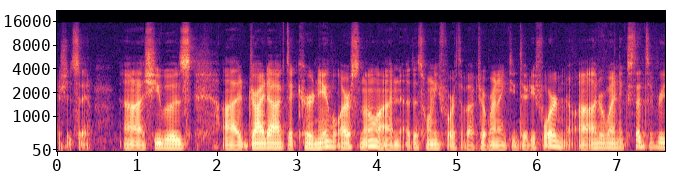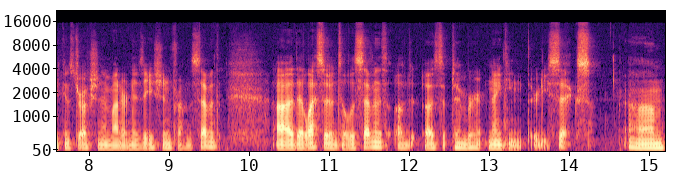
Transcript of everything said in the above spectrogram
I should say. Uh, she was uh, dry docked at Kure Naval Arsenal on uh, the 24th of October 1934 and uh, underwent extensive reconstruction and modernization from the 7th, uh, that lasted until the 7th of September 1936. Um,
